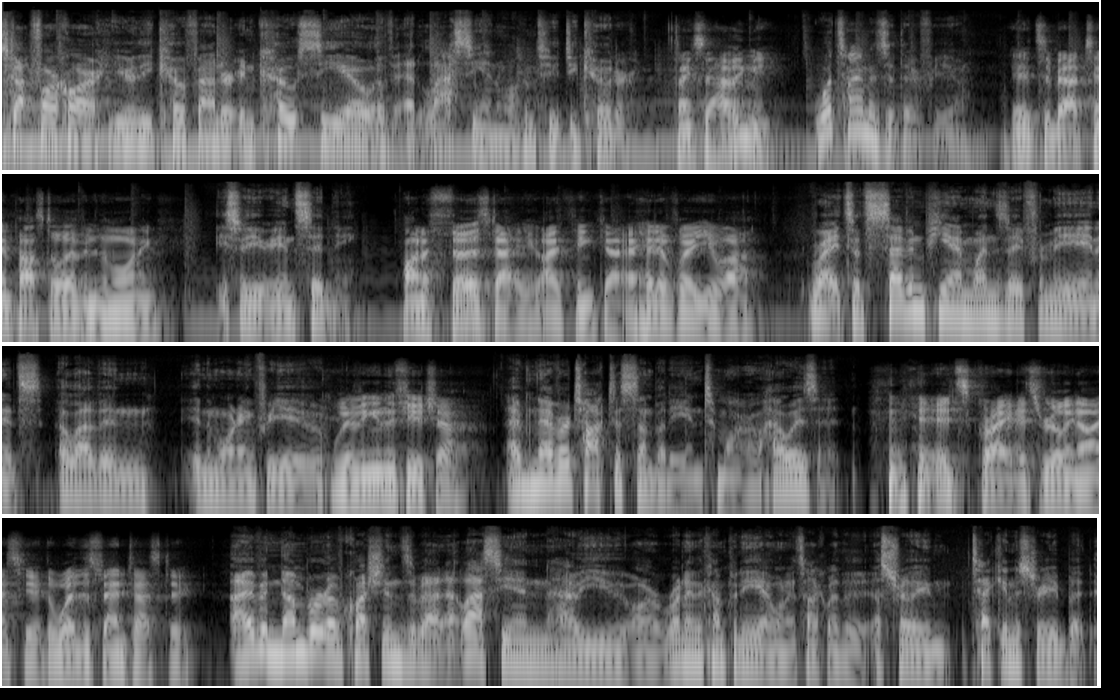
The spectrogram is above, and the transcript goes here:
Scott Farquhar, you're the co founder and co CEO of Atlassian. Welcome to Decoder. Thanks for having me. What time is it there for you? It's about 10 past 11 in the morning. So you're in Sydney. On a Thursday, I think, uh, ahead of where you are. Right. So it's 7 p.m. Wednesday for me, and it's 11 in the morning for you. Living in the future. I've never talked to somebody in tomorrow. How is it? it's great. It's really nice here. The weather's fantastic. I have a number of questions about Atlassian, how you are running the company. I want to talk about the Australian tech industry, but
